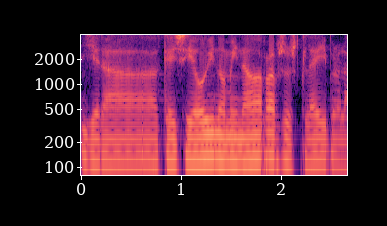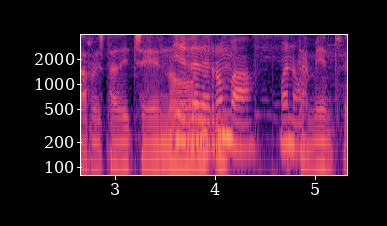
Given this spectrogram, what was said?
Y era Casey Hoy nominado a Rapsus Clay, pero la resta de Chen no. y el de rumba. Bueno, También. Sí,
